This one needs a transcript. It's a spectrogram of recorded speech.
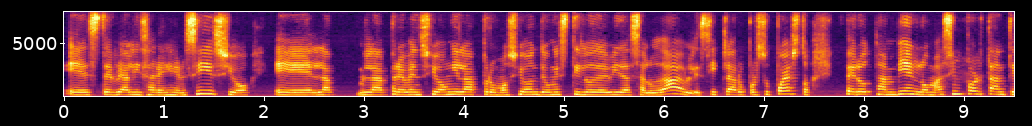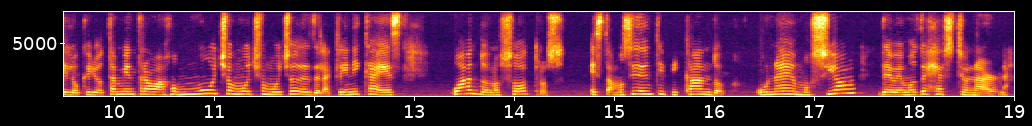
este, realizar ejercicio, eh, la, la, prevención y la promoción de un estilo de vida saludable, sí, claro, por supuesto, pero también lo más importante y lo que yo también trabajo mucho, mucho, mucho desde la clínica es cuando nosotros estamos identificando una emoción, debemos de gestionarla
